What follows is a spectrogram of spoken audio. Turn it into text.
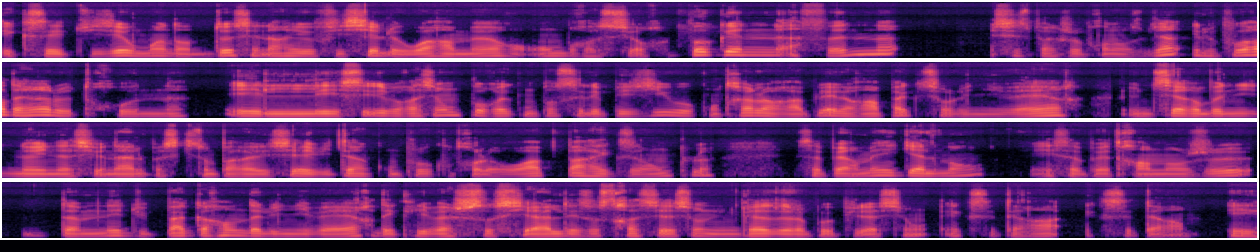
et que c'est utilisé au moins dans deux scénarios officiels de Warhammer, Ombre sur Bogenhafen j'espère que je prononce bien, et le pouvoir derrière le trône. Et les célébrations pour récompenser les PJ ou au contraire leur rappeler leur impact sur l'univers. Une cérémonie de Noël national parce qu'ils n'ont pas réussi à éviter un complot contre le roi, par exemple. Ça permet également, et ça peut être un enjeu, d'amener du background à l'univers, des clivages sociaux, des ostracisations d'une classe de la population, etc. etc. Et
